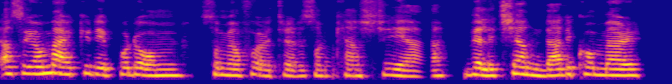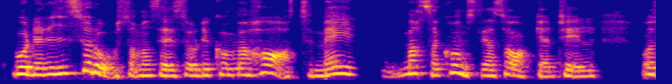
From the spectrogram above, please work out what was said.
alltså jag märker det på de som jag företräder som kanske är väldigt kända. Det kommer både ris och ros om man säger så. Det kommer hatmejl, massa konstiga saker till och,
